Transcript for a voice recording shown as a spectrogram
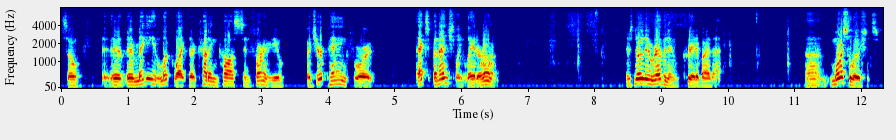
So they're, they're making it look like they're cutting costs in front of you, but you're paying for it exponentially later on. There's no new revenue created by that. Uh, more solutions.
